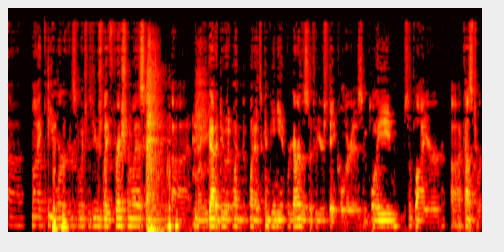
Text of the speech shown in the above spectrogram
uh, my keywords, which is usually frictionless, and uh, you know you got to do it when when it's convenient, regardless of who your stakeholder is: employee, supplier, uh, customer.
